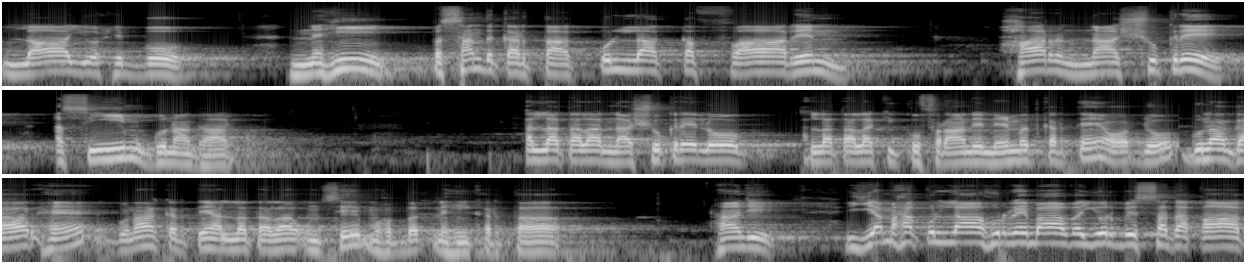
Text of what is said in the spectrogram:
لا یحب نہیں پسند کرتا کلّا کفارن، ہر ناشکر اسیم گناہ گار کو۔ اللہ تعالیٰ ناشکرے لوگ اللہ تعالیٰ کی کفران نعمت کرتے ہیں اور جو گناہ گار ہیں، گناہ کرتے ہیں، اللہ تعالیٰ ان سے محبت نہیں کرتا۔ ہاں جی یم حق اللہ الربا و صدقات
